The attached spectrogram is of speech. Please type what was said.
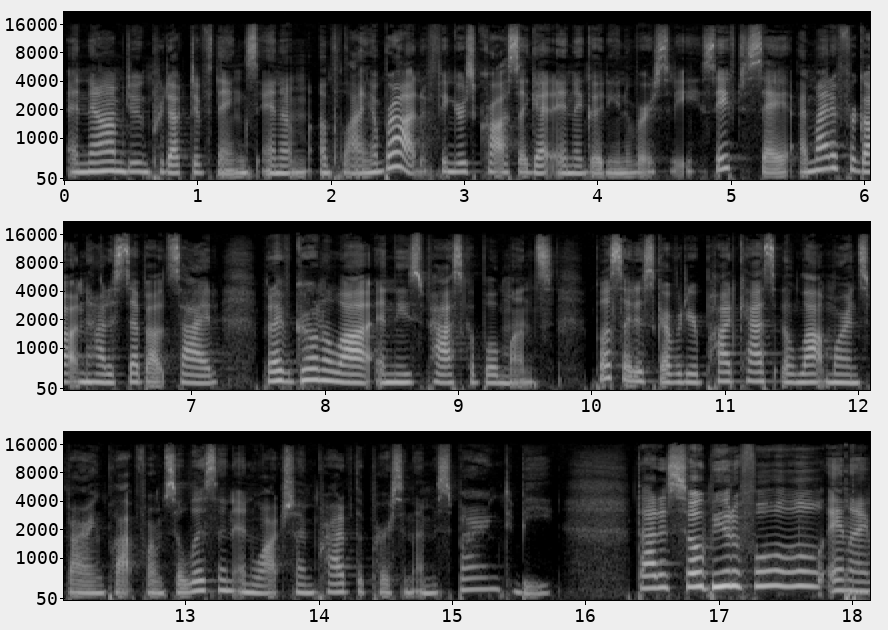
and now I'm doing productive things and I'm applying abroad. Fingers crossed I get in a good university. Safe to say, I might have forgotten how to step outside, but I've grown a lot in these past couple months. Plus, I discovered your podcast and a lot more inspiring platforms to listen and watch, so I'm proud of the person I'm aspiring to be. That is so beautiful, and I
